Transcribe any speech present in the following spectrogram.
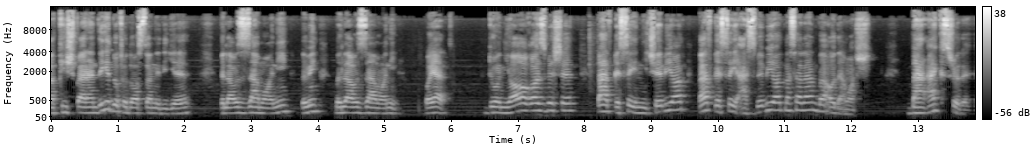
و پیشبرنده دو تا داستان دیگه به لحاظ زمانی ببین به لحاظ زمانی باید دنیا آغاز بشه بعد قصه نیچه بیاد بعد قصه اسبه بیاد مثلا و آدماش. برعکس شده.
